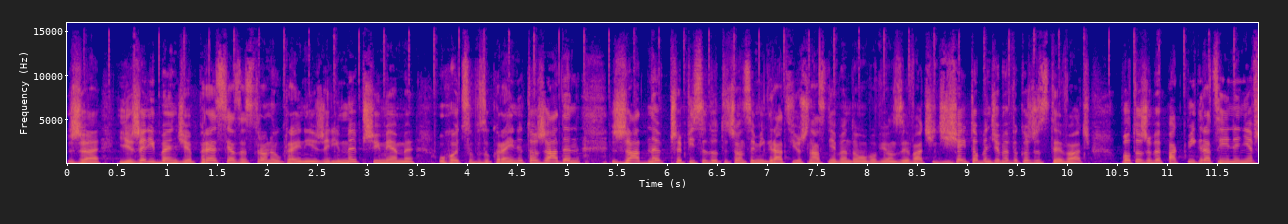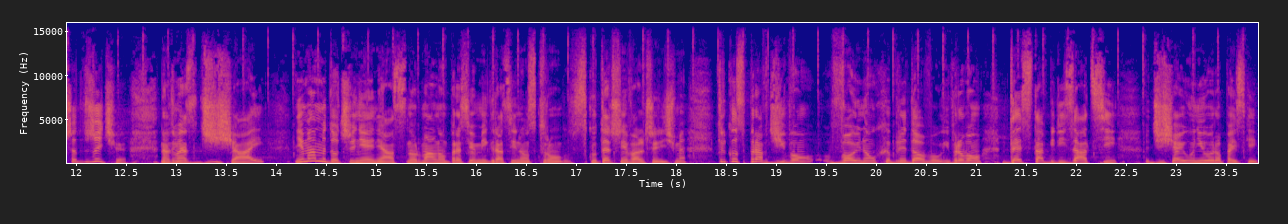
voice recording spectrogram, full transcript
że jeżeli będzie presja ze strony Ukrainy, jeżeli my przyjmiemy uchodźców z Ukrainy, to żaden, żadne przepisy dotyczące migracji już nas nie będą obowiązywać i dzisiaj to będziemy wykorzystywać po to, żeby pakt migracyjny nie wszedł w życie. Natomiast dzisiaj nie mamy do czynienia z normalną presją migracyjną, z którą skutecznie walczyliśmy, tylko z prawdziwą wojną hybrydową i próbą destabilizacji dzisiaj Unii Europejskiej.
